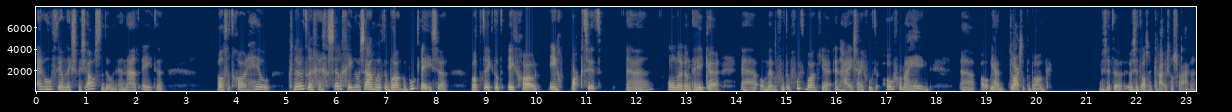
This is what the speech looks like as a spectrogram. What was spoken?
En we hoefden helemaal niks speciaals te doen. En na het eten was het gewoon heel kneuterig en gezellig. Gingen we samen op de bank een boek lezen. Wat betekent dat ik gewoon ingepakt zit uh, onder een deken. uh, met mijn voeten op voetenbankje en hij zijn voeten over mij heen. Oh, ja, dwars op de bank. We zitten, we zitten als een kruis als het ware.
